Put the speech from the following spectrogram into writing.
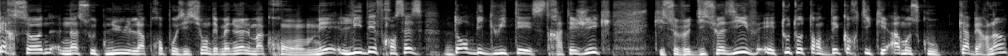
Personne n'a soutenu la proposition d'Emmanuel Macron. Mais l'idée française d'ambiguïté stratégique, qui se veut dissuasive, est tout autant décortiquée à Moscou qu'à Berlin.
